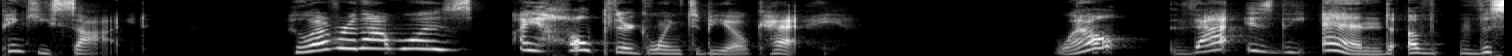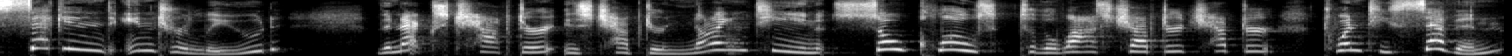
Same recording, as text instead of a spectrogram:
Pinky sighed. Whoever that was, I hope they're going to be okay. Well, that is the end of the second interlude. The next chapter is chapter 19, so close to the last chapter, chapter 27.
